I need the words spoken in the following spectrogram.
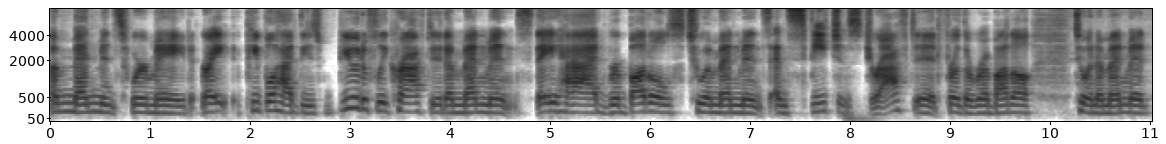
Amendments were made, right? People had these beautifully crafted amendments. They had rebuttals to amendments and speeches drafted for the rebuttal to an amendment.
